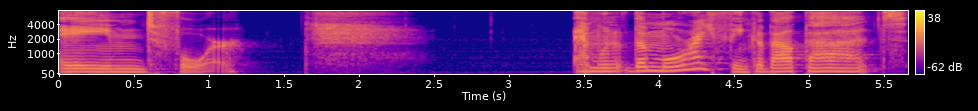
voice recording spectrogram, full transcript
aimed for. And when the more I think about that,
